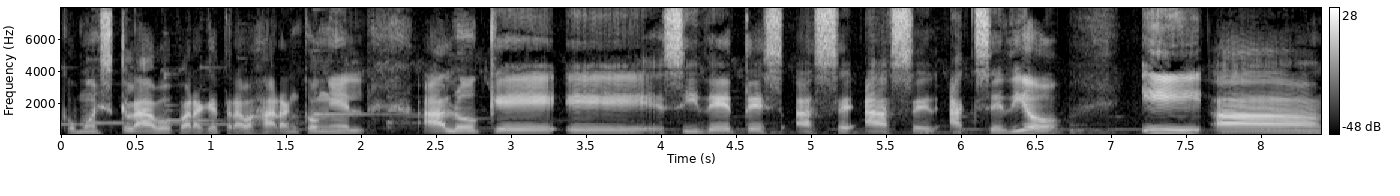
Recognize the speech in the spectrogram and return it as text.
como esclavos para que trabajaran con él, a lo que eh, Sidetes accedió y ah,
